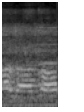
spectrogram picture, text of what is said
la la la.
